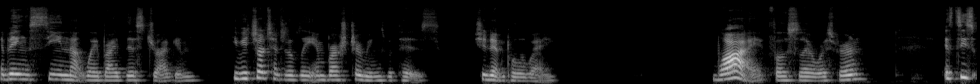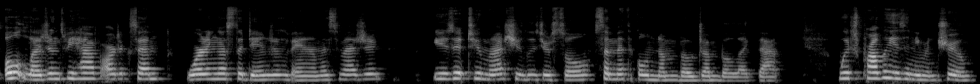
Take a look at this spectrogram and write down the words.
and being seen that way by this dragon. He reached out tentatively and brushed her wings with his. She didn't pull away. Why? Foeslayer whispered. It's these old legends we have, Arctic said, warning us the dangers of animus magic. Use it too much, you lose your soul, some mythical numbo jumbo like that. Which probably isn't even true,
